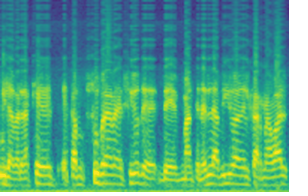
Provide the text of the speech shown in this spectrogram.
Y la verdad es que estamos súper agradecidos de, mantener la viva del carnaval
